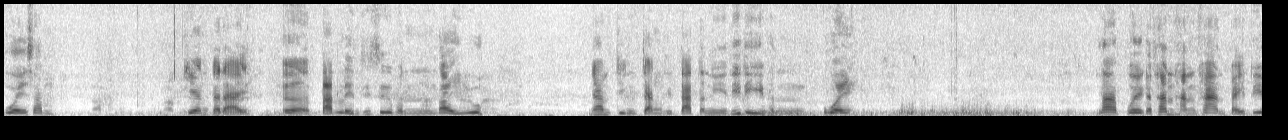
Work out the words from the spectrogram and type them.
ป่วยซ้ำเคียงกระไดเออ ตัดเลนที่ซื้อพันได้อยู่ย่ามจริงจังสิตัดอันนี้ที่ดีพันป่วย ลาป่วยกับท่านหันข้านไปติ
